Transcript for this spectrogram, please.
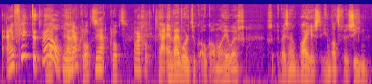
hij flikt het wel. ja, Ja. klopt. Ja. klopt. Maar goed, Ja, en wij worden natuurlijk ook allemaal heel erg. Wij zijn ook biased in wat we zien.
